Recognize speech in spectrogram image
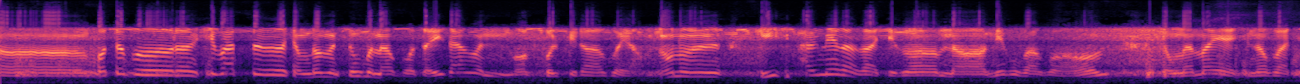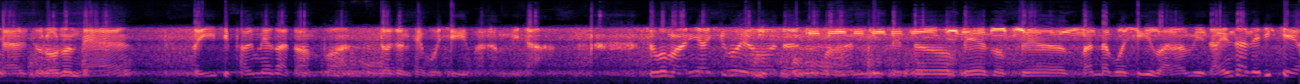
어 포터블은 10와트 정도면 충분하고 더 이상은 뭐 볼 필요 하고요. 오늘 28메가가 지금 어, 미국하고 동남아에 신호가 잘 들어오는데 또 28메가도 한번 도전해 보시기 바랍니다. 수고 많이 하시고요. 나중에 또 뵈도 뵈 만나보시기 바랍니다. 인사드릴게요.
